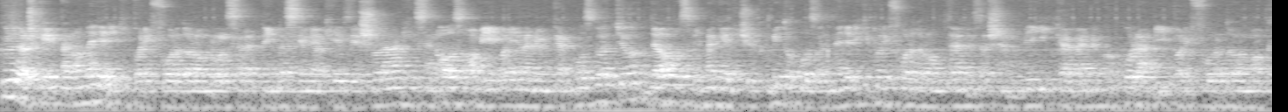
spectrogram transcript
Különösképpen a negyedik ipari forradalomról szeretnénk beszélni a képzés során, hiszen az, ami a jelenünket mozgatja, de ahhoz, hogy megértsük, mit okoz a negyedik ipari forradalom, természetesen végig kell vennünk a korábbi ipari forradalmak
